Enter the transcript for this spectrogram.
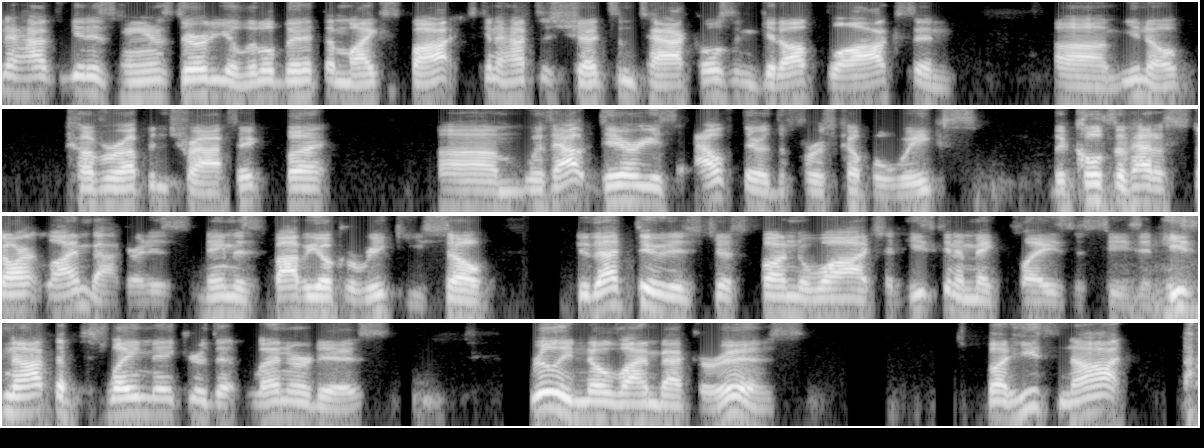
to have to get his hands dirty a little bit at the Mike spot. He's to have to shed some tackles and get off blocks and, um, you know, cover up in traffic. But um, without Darius out there the first couple weeks, the Colts have had a start linebacker, and his name is Bobby Okereke. So dude, that dude is just fun to watch, and he's going to make plays this season. He's not the playmaker that Leonard is. Really, no linebacker is, but he's not.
